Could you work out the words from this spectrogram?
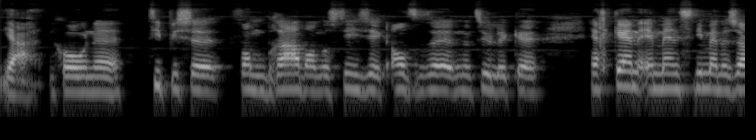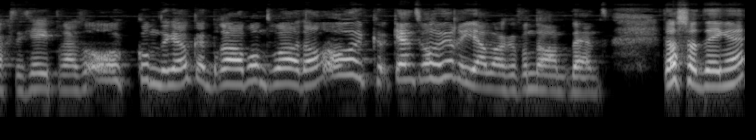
ja, gewoon typische van Brabanders die zich altijd natuurlijk herkennen in mensen die met een zachte G praten. Oh, kom je ook uit Brabant? Waar dan? Oh, ik ken het wel ja, waar je vandaan bent. Dat soort dingen.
